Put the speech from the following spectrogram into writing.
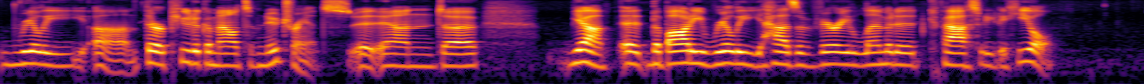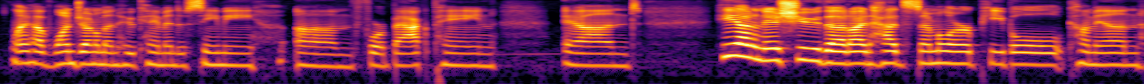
really um, therapeutic amounts of nutrients and uh, yeah it, the body really has a very limited capacity to heal i have one gentleman who came in to see me um, for back pain and he had an issue that I'd had similar people come in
